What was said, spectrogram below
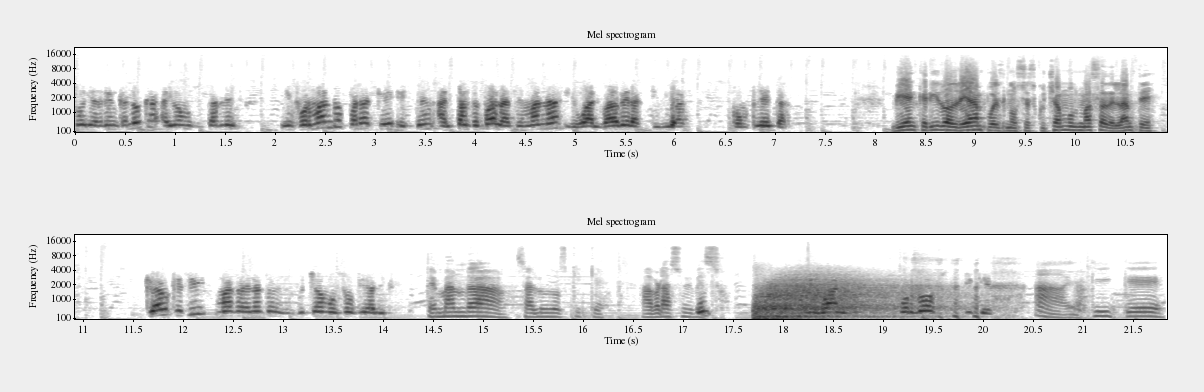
soy Adrián Caloca, ahí vamos a estarles informando para que estén al tanto toda la semana, igual va a haber actividad completa. Bien, querido Adrián, pues nos escuchamos más adelante. Claro que sí, más adelante nos escuchamos, Sofía Alex. Te manda saludos, Quique. Abrazo y beso. Igual, por dos, Quique. Ay, Quique,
